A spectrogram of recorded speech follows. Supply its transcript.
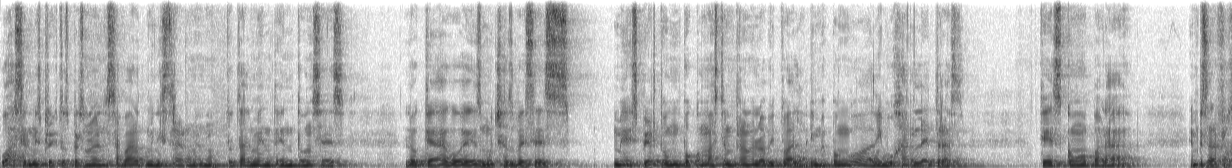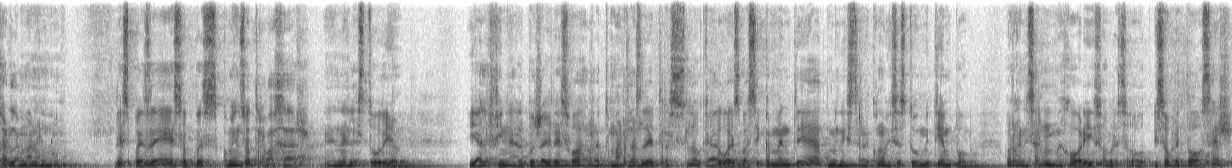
o hacer mis proyectos personales necesitaba administrarme, ¿no? Totalmente. Entonces, lo que hago es muchas veces me despierto un poco más temprano de lo habitual y me pongo a dibujar letras que es como para empezar a aflojar la mano, ¿no? Después de eso, pues comienzo a trabajar en el estudio y al final pues regreso a retomar las letras. Lo que hago es básicamente administrar, como dices tú, mi tiempo, organizarme mejor y sobre, y sobre todo ser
